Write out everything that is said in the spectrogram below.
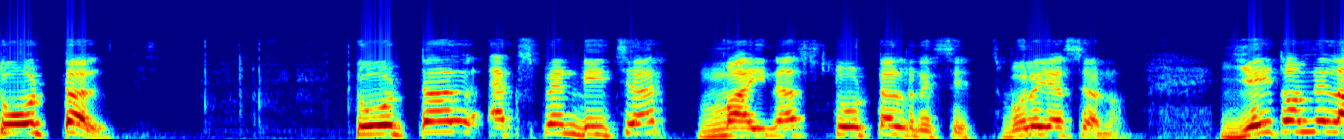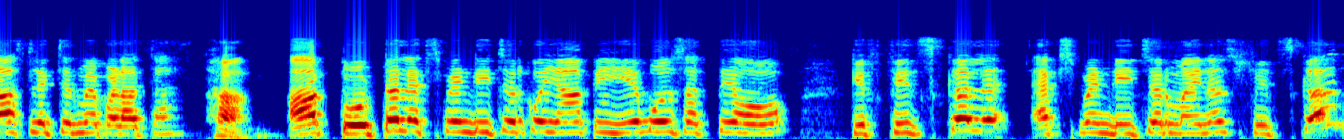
Total total expenditure minus total receipt बोलो यस नो यही तो हमने लास्ट लेक्चर में पढ़ा था। हाँ आप टोटल एक्सपेंडिचर को यहाँ पे ये बोल सकते हो कि physical expenditure minus physical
